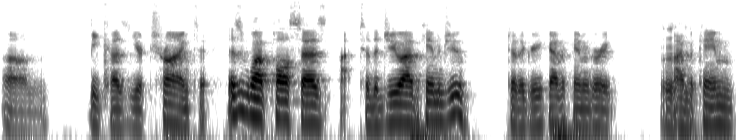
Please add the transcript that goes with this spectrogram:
um, because you're trying to. This is why Paul says, "To the Jew, I became a Jew; to the Greek, I became a Greek. Mm-hmm. I became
